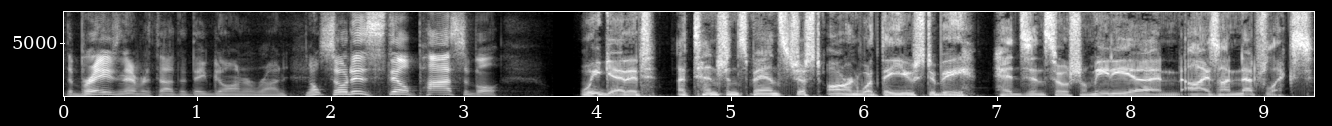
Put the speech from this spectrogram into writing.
The Braves never thought that they'd go on a run. Nope. So it is still possible. We get it. Attention spans just aren't what they used to be heads in social media and eyes on Netflix.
